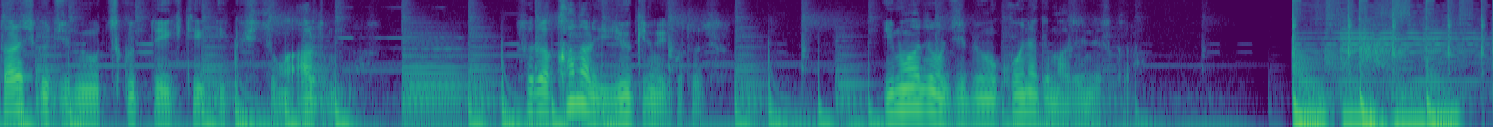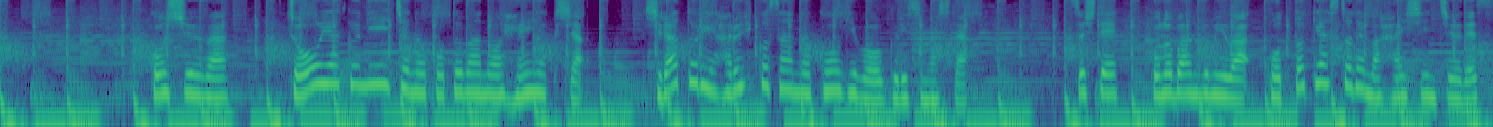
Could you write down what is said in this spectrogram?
新しく自分を作って生きていく必要があると思います。それはかなり勇気のいることです。今までの自分を超えなきゃまずいんですから。今週は跳躍ニーチェの言葉の翻訳者白鳥春彦さんの講義をお送りしました。そしてこの番組はポッドキャストでも配信中です。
